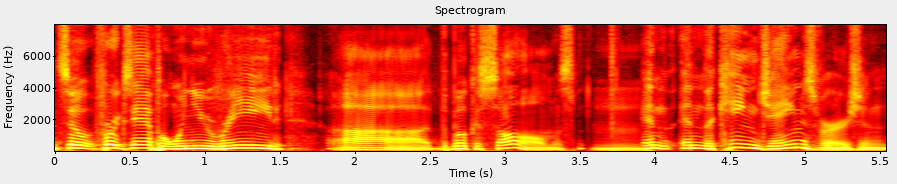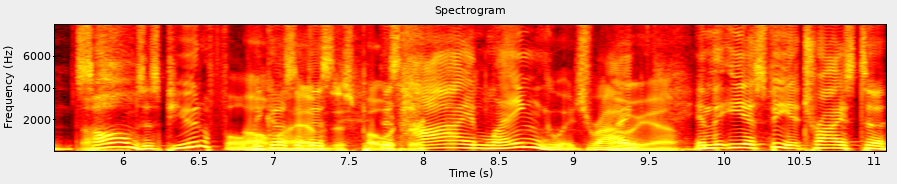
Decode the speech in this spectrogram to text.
So, for example, when you read uh, the Book of Psalms in in the King James version, Psalms is beautiful Mm. Oh, because of this this this high language, right? Oh, yeah. In the ESV, it tries to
